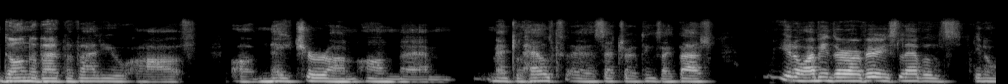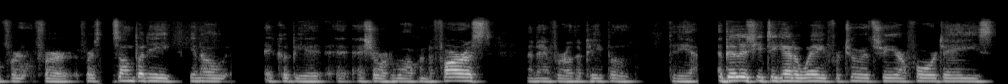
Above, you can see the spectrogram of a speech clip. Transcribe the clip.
done about the value of of nature on on um, mental health, etc., things like that you know, I mean, there are various levels, you know, for for for somebody, you know, it could be a, a short walk in the forest, and then for other people, the ability to get away for two or three or four days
